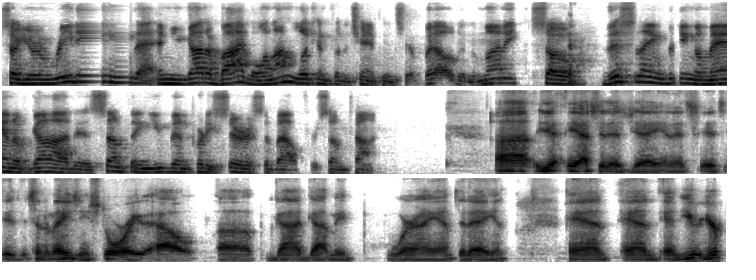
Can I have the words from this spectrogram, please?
So you're reading that and you got a Bible, and I'm looking for the championship belt and the money. So this thing being a man of God is something you've been pretty serious about for some time. Uh, yeah, yes, it is, Jay, and it's it's it's an amazing story how uh, God got me where I am today, and and and and you you're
